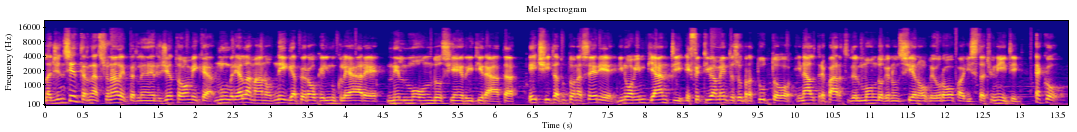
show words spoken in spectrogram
L'Agenzia internazionale per l'energia atomica, numeri alla mano, nega però che il nucleare nel mondo sia in ritirata e cita tutta una serie di nuovi impianti, effettivamente soprattutto in altre parti del mondo che non siano l'Europa o gli Stati Uniti. Ecco,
